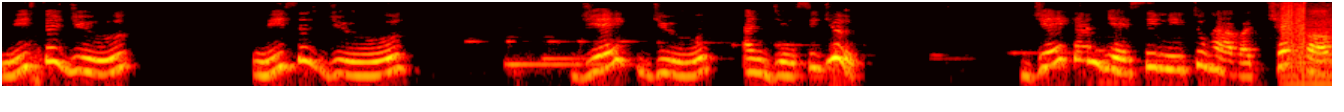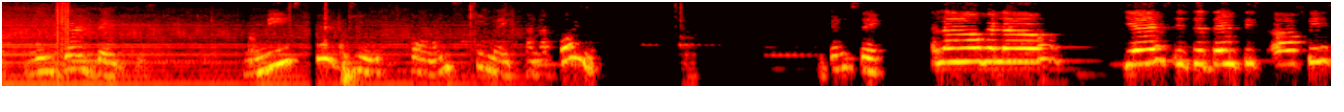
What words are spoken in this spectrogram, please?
Mr. Jude, Mrs. Jude, Jake Jude, and Jesse Jude. Jake and Jesse need to have a checkup with their dentist. Mr. Jude phones to make an appointment. You can say, hello, hello. Yes, is the dentist office?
